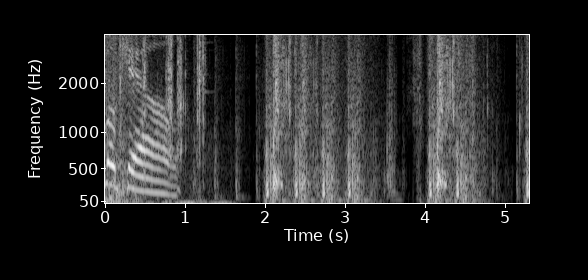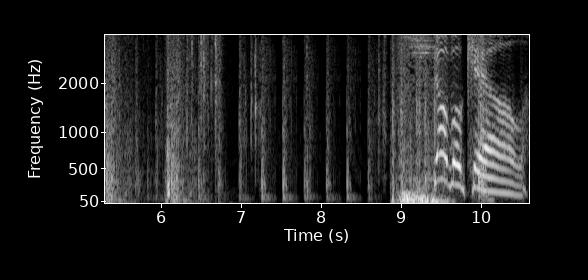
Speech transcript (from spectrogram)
Double kill! Double kill!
